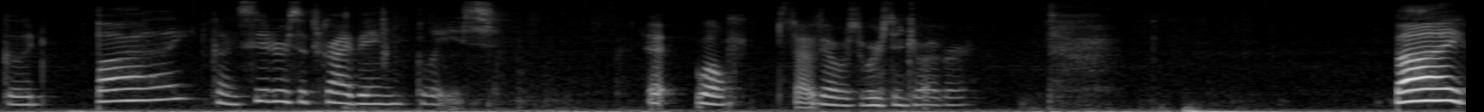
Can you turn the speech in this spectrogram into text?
Goodbye. Consider subscribing, please. Uh, well, that, was the worst intro ever. Bye.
